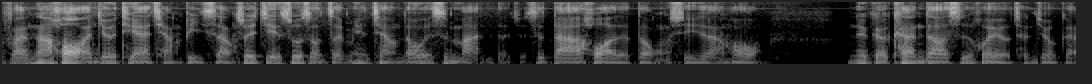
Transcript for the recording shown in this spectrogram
反正他画完就会贴在墙壁上，所以结束的时候整面墙都会是满的，就是大家画的东西，然后那个看到是会有成就感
